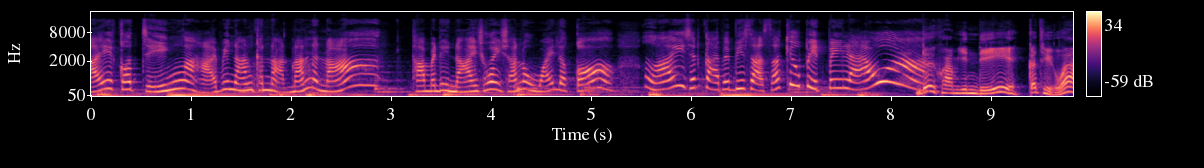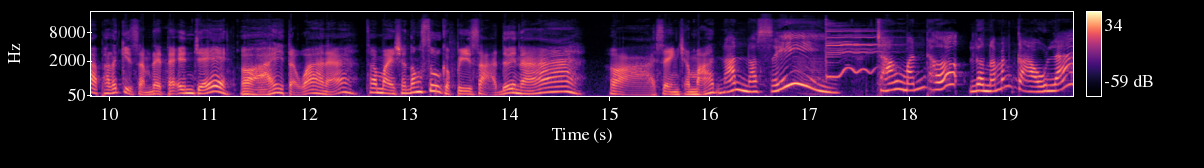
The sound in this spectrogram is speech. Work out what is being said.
ายก็จริงอะหายไปนานขนาดนั้นน่ะนะ ถ้าไม่ได้นายช่วยฉันเอาไว้แล้วก็เฮ้ยฉันกลายเป็นปีศาจซักคิวปิดไปแล้ว ๆ ด้วยความยินดี ก็ถือว่าภารกิจสำเร็จนะเอ็นเจเฮ้ยแต่ว่านะทำไมฉันต้องสู้กับปีศาจด้วยนะ ว้าเซ็งชะมัดนั่นนะสิ ช่างมันเถอะ เรื่องนั้นมันเก่าแล้ว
